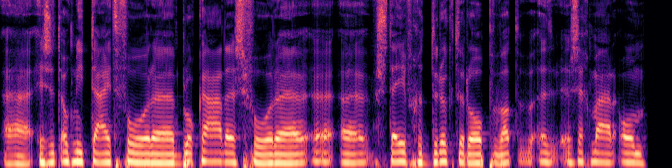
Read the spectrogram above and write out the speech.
eh, is het ook niet tijd voor eh, blokkades, voor eh, eh, eh, stevige druk erop? Wat, eh, zeg maar, om,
